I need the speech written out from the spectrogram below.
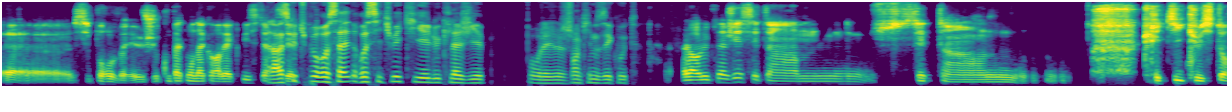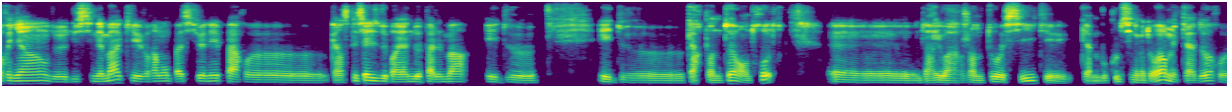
c'est pour, je suis complètement d'accord avec lui. Alors, est-ce que tu peux resituer qui est Luc Lagier? Pour les gens qui nous écoutent alors, Luc Lagier, c'est un, c'est un critique historien du cinéma qui est vraiment passionné par, euh, un spécialiste de Brian De Palma et de et de Carpenter entre autres, euh, Dario Argento aussi qui, aime beaucoup le cinéma d'horreur mais qui adore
